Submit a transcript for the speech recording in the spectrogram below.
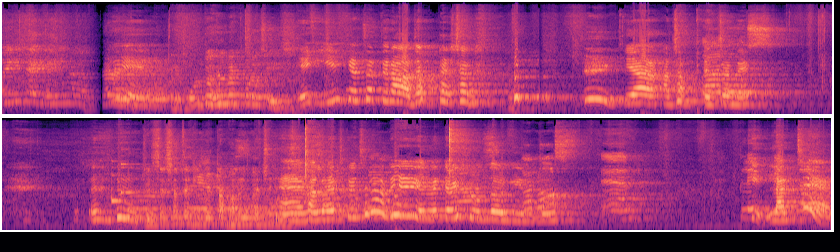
বেরিয়ে যাই, দেরি হয়ে গেল। আরে, উল্টো হেলমেট পরেছিস ये ये कैसा तेरा अजब फैशन क्या अजब फैशन है ড্রেসের সাথে হেলমেটটা ভালোই ম্যাচ করে হ্যাঁ ভালো ম্যাচ করেছে না ওটি হেলমেটটা বেশ সুন্দর কিন্তু কি, লাগছে? আর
